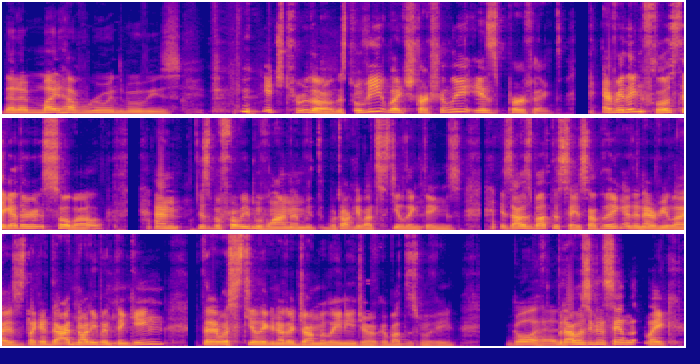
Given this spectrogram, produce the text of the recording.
that it might have ruined movies. it's true though this movie like structurally is perfect everything flows together so well and just before we move on and we, we're talking about stealing things is i was about to say something and then i realized like i'm not even thinking that i was stealing another john mulaney joke about this movie Go ahead. but i was gonna say like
